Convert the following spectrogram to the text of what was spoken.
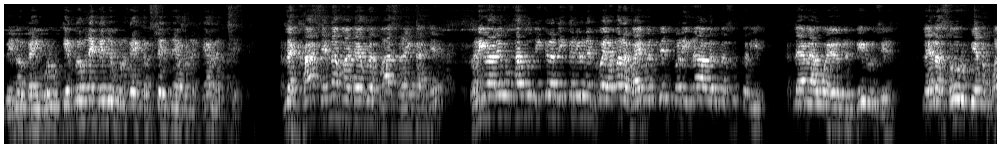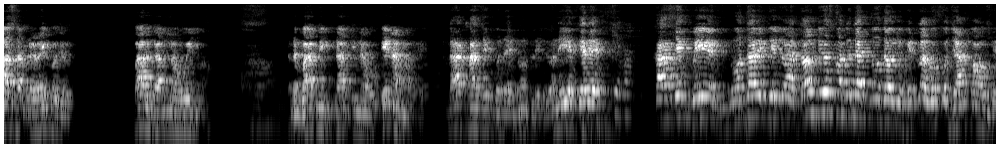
બહેનો કઈ બોલું, કે તો અમને કહેજો, પણ કઈ કરશે જ નહીં, આપણને ખ્યાલ જ છે. એટલે ખાસ એના માટે આપણે પાસ રાખ્યા છે. ઘણી વાર એવું થતું, દીકરા દીકરીઓને કે ભાઈ, અમારા ભાઈ બંધ પડી ના આવે તો શું કરીએ? એટલે અમે આવું આયોજન કર્યું છે. એટલે એના સો રૂપિયાનો પાસ આપણે રાખ્યો છે. બાર ગામના હોય. અને બારની જ્ઞાતિના હોય, એના માટે. આ ખાસ એક બધા નોંધ લેજો. અને એ અત્યારે ખાસ એક બે નોંધાવી દેજો. આ ત્રણ દિવસમાં કદાચ નોંધાવજો. કેટલા લોકો જાનમાં આવશે.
